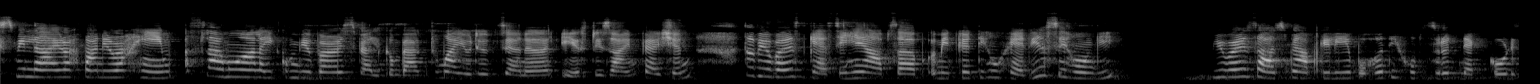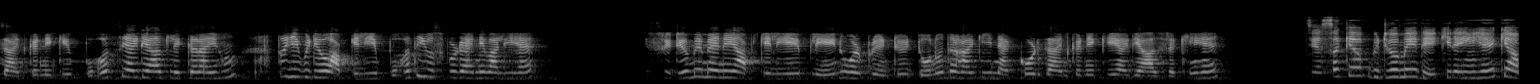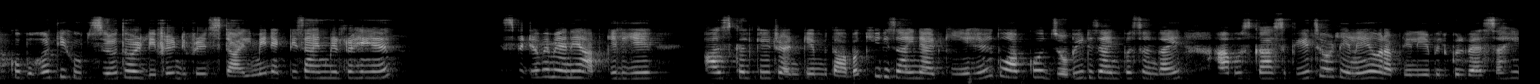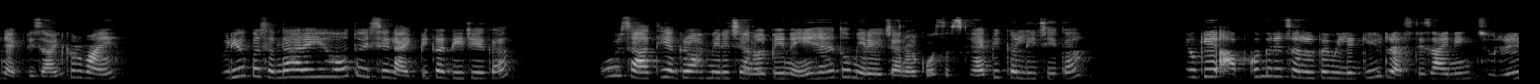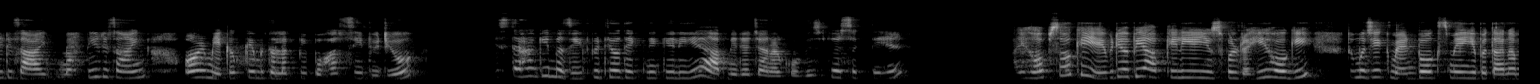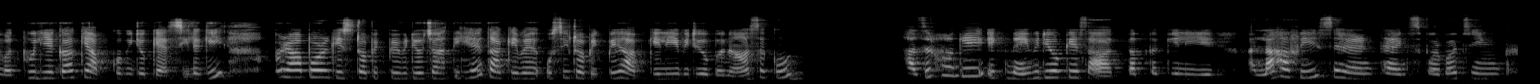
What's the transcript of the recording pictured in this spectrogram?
बिस्मिल्लाहिर्रहमानिर्रहीम viewers welcome back to my YouTube channel S design fashion तो viewers कैसे हैं आप सब? उम्मीद करती हूँ खैरियत से होंगी। व्यूवर्स आज मैं आपके लिए बहुत ही खूबसूरत नेक को डिज़ाइन करने के बहुत से आइडियाज़ लेकर आई हूँ। तो ये वीडियो आपके लिए बहुत ही यूज़फुल रहने वाली है। इस वीडियो में मैंने आपके लिए प्लेन और प्रिंटेड दोनों तरह की नेक को डिज़ाइन करने के आइडियाज़ रखे हैं। जैसा कि आप वीडियो में देख ही रही हैं कि आपको बहुत ही खूबसूरत और डिफरेंट डिफरेंट स्टाइल में नेक डिज़ाइन मिल रहे हैं। इस वीडियो में मैंने आपके लिए आजकल के ट्रेंड के मुताबिक ही डिज़ाइन ऐड किए हैं तो आपको जो भी डिज़ाइन पसंद आए, आप उसका स्क्रीन ले लें और अपने लिए बिल्कुल वैसा ही नेक डिज़ाइन करवाएँ। वीडियो पसंद आ रही हो तो इसे लाइक भी कर दीजिएगा। और साथ ही अगर आप मेरे चैनल पे नए हैं तो मेरे चैनल को सब्सक्राइब भी कर लीजिएगा। क्योंकि आपको मेरे चैनल पे मिलेंगी dress designing jewellery design mehndi design और मेकअप के मतलब भी बहुत सी वीडियो इस तरह की मज़ीद वीडियो देखने के लिए आप मेरे चैनल को विज़िट कर सकते हैं। आई होप सो कि ये वीडियो भी आपके लिए यूज़फुल रही होगी। तो मुझे कमेंट बॉक्स में ये बताना मत भूलिएगा कि आपको वीडियो कैसी लगी और आप और किस टॉपिक पे वीडियो चाहती हैं ताकि मैं उसी टॉपिक पे आपके लिए वीडियो बना सकूँ। हाजिर होंगे एक नई वीडियो के साथ। तब तक के लिए अल्लाह हाफिज़ एंड थैंक्स फॉर वॉचिंग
